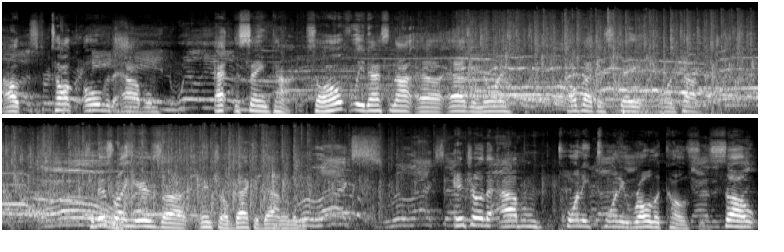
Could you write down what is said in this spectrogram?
I'll talk over the album at the same time. So hopefully that's not uh, as annoying. Hope I can stay on top. So this right here is uh intro. Back it down a little relax. Intro the album 2020 Roller Coaster. So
